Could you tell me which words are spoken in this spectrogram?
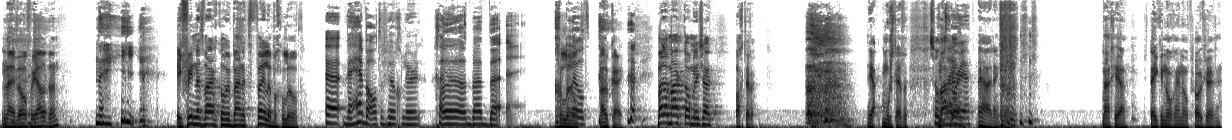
Nee, wel voor jou dan. Nee. Ik vind dat we eigenlijk alweer bijna te veel hebben geluld. Eh, we hebben al te veel. Ge- be- Geluld. Geluld. Oké. maar dat maakt het allemaal niks uit. Wacht even. ja, moest even. Soms maar, hoor eh, je. Ja, denk ik wel. Maar ja, steek er nog een op, zou ik zeggen.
